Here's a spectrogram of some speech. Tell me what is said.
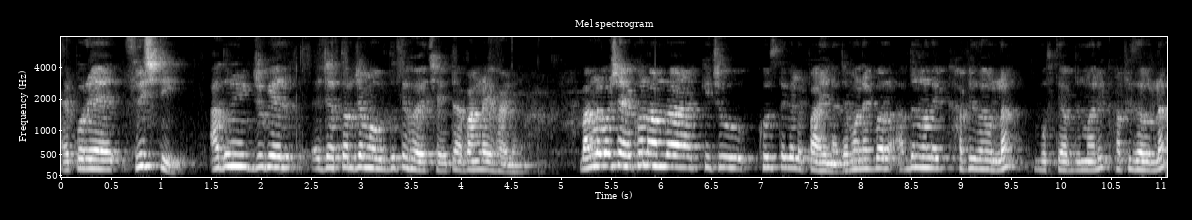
এরপরে সৃষ্টি আধুনিক যুগের যে তর্জমা উর্দুতে হয়েছে এটা বাংলায় হয়নি। বাংলা ভাষা এখন আমরা কিছু খুঁজতে গেলে পাই না। যেমন একবার আব্দুল মালিক হাফিজাউল্লাহ মুফতি আব্দুল মালিক হাফিজাউল্লাহ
